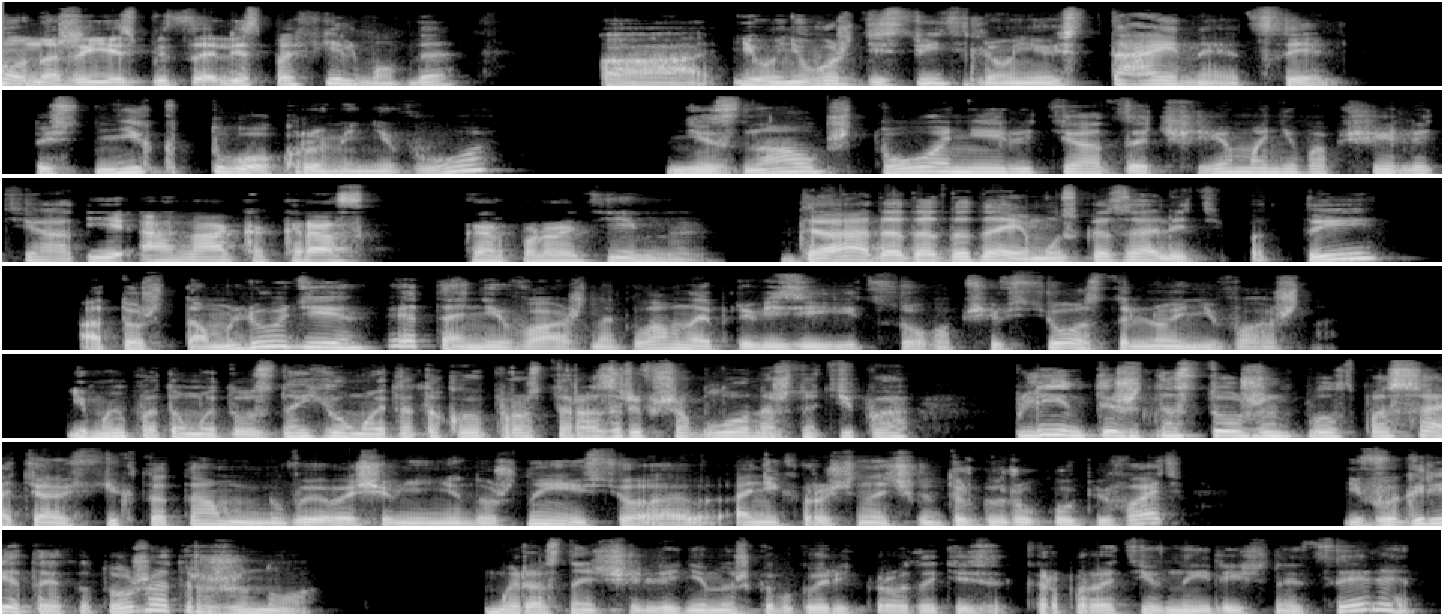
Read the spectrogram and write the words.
У нас же есть специалист по фильмам, да? А, и у него же действительно, у него есть тайная цель. То есть никто, кроме него, не знал, что они летят, зачем они вообще летят. И она как раз корпоративная. Да, да, да, да, да, ему сказали, типа, ты, а то, что там люди, это не важно. Главное, привези яйцо, вообще все остальное не важно. И мы потом это узнаем. Это такой просто разрыв шаблона, что типа, блин, ты же нас должен был спасать, а фиг-то там, вы вообще мне не нужны, и все. Они, короче, начали друг друга убивать. И в игре-то это тоже отражено. Мы раз начали немножко поговорить про вот эти корпоративные личные цели,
